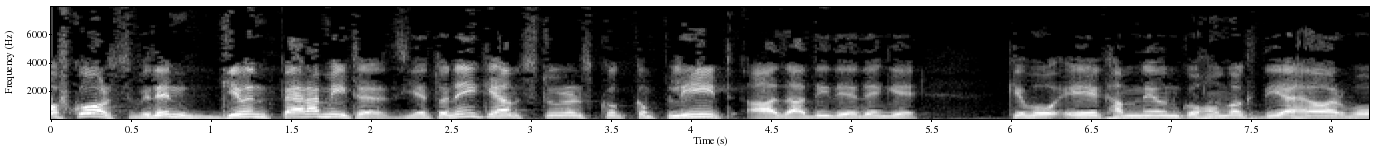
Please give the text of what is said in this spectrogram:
of course within given parameters یہ تو نہیں کہ ہم اسٹوڈینٹس کو کمپلیٹ آزادی دے دیں گے کہ وہ ایک ہم نے ان کو ہوم ورک دیا ہے اور وہ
